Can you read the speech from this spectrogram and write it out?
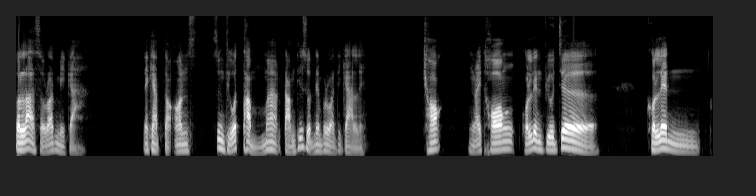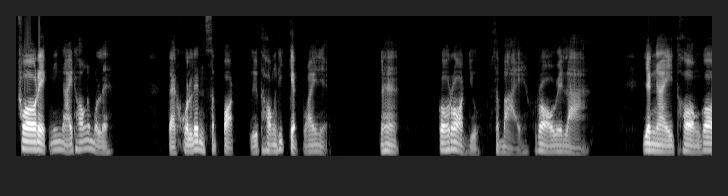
ดอลลาร์สหรัฐอเมริกานะครับต่อออนซ์ซึ่งถือว่าต่ำมากต่ำที่สุดในประวัติการเลย ช็อกหงายท้อง คนเล่นฟิวเจอร์ คนเล่นฟอเร็กนี่หงายท้องกันหมดเลย แต่คนเล่นสปอตหรือทองที่เก็บไว้เนี่ยนะฮะก็รอดอยู่สบายรอเวลา ยังไงทองก็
